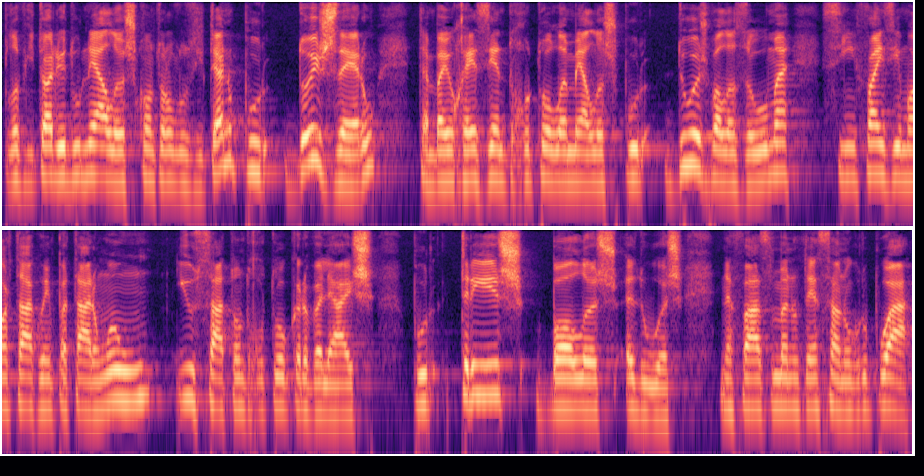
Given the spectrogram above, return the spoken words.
pela vitória do Nelas contra o Lusitano por 2-0. Também o Rezende derrotou Lamelas por 2 balas a 1. Sinfães e Mortágua empataram a 1 e o Sátão derrotou Carvalhais por 3 bolas a 2. Na fase de manutenção no grupo A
